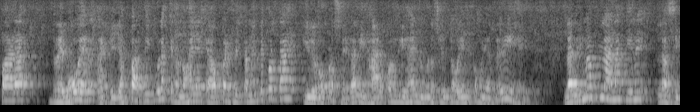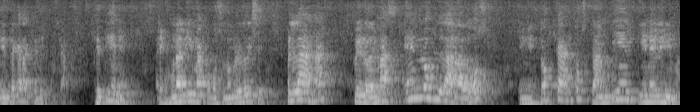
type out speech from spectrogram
para remover aquellas partículas que no nos hayan quedado perfectamente cortadas y luego proceder a lijar con lija del número 120 como ya te dije. La lima plana tiene la siguiente característica, que tiene es una lima, como su nombre lo dice, plana, pero además en los lados, en estos cantos, también tiene lima.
